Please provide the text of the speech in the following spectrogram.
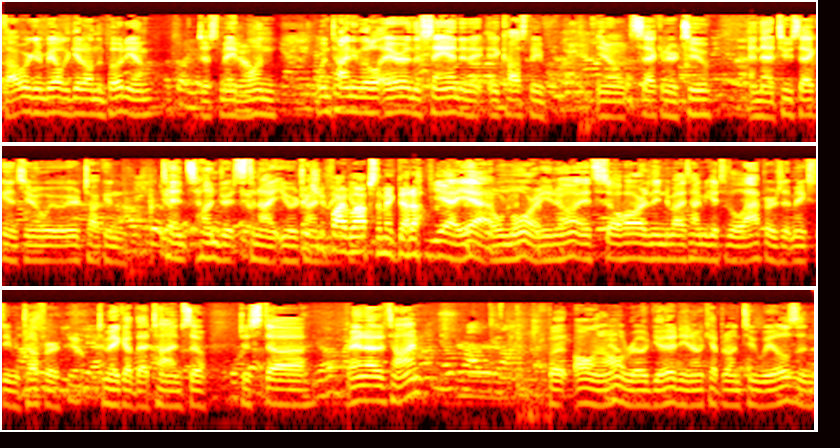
thought we were gonna be able to get on the podium. Just made yeah. one one tiny little error in the sand, and it, it cost me, you know, a second or two. And that two seconds, you know, we, we were talking tenths, hundredths tonight. You were trying five laps to make that up. Yeah, yeah, or more. You know, it's so hard, and then by the time you get to the lappers, it makes it even tougher to make up that time. So just uh, ran out of time, but all in all, rode good. You know, kept it on two wheels and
